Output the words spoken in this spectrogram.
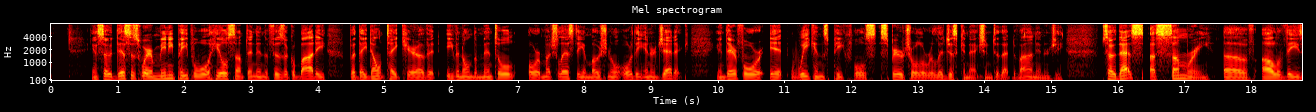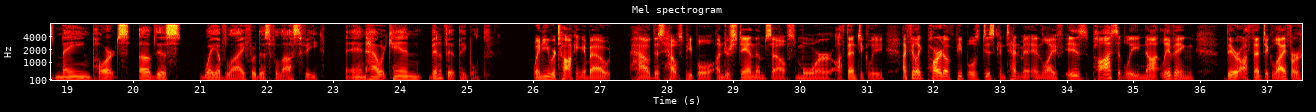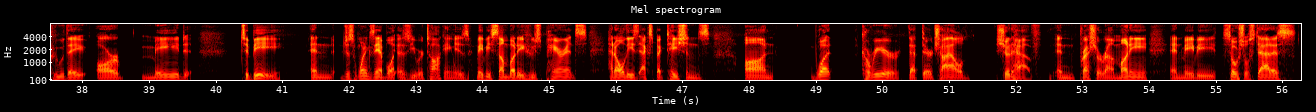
And so this is where many people will heal something in the physical body, but they don't take care of it even on the mental or much less the emotional or the energetic. And therefore, it weakens people's spiritual or religious connection to that divine energy. So that's a summary of all of these main parts of this way of life or this philosophy and how it can benefit people. When you were talking about how this helps people understand themselves more authentically. I feel like part of people's discontentment in life is possibly not living their authentic life or who they are made to be. And just one example, as you were talking, is maybe somebody whose parents had all these expectations on what career that their child should have and pressure around money and maybe social status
